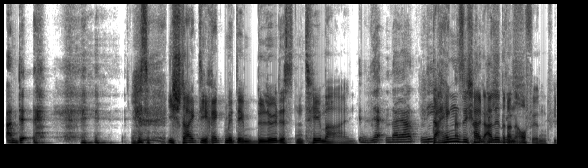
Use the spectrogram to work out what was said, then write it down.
An der Ich steige direkt mit dem blödesten Thema ein. Ja, naja, nee, da hängen sich halt alle dran nicht. auf irgendwie.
